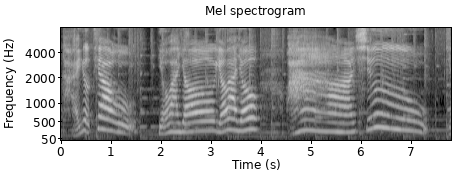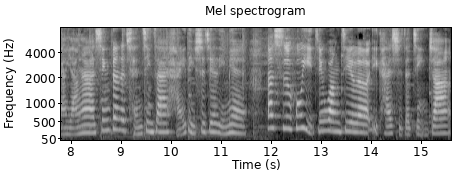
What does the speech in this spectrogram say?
还有跳舞，游啊游，游啊游，哇咻！洋洋啊，兴奋的沉浸在海底世界里面，他似乎已经忘记了一开始的紧张。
